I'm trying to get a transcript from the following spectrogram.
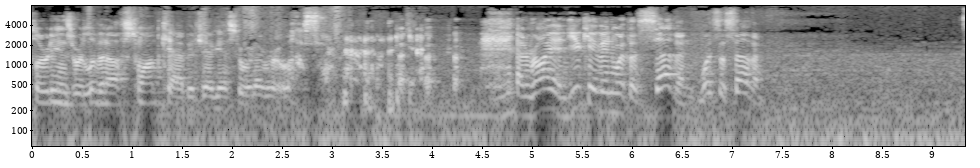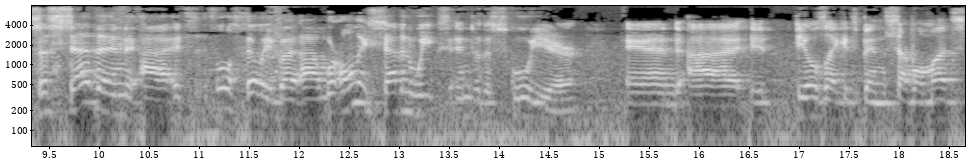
Floridians were living off swamp cabbage, I guess, or whatever it was. and Ryan, you came in with a seven. What's a seven? So seven, uh, it's it's a little silly, but uh, we're only seven weeks into the school year, and uh, it feels like it's been several months.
